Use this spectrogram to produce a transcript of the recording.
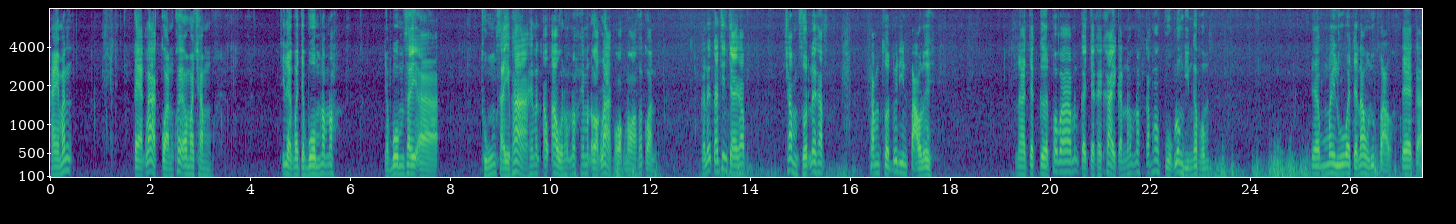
ให้มันแตกรากก่อนค่อยเอามาชำที่แรกว่าจะบ่มน้ำเนาะจะบ่มใส่อ่าถุงใส่ผ้าให้มันเอาเอานะครับเนาะให้มันออกรากออกหน่อซะก่อน ก็เลยตัดสินใจครับ ช่ำสดเลยครับช่ำสดด้วยดินเปล่าเลย น่าจะเกิดเพราะว่ามันเกิดจะคล้ายๆกันเนาะกับห้องปลูกลงดินครับผม แต่ไม่รู้ว่าจะเน่าหรือเปล่า แต่กะ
